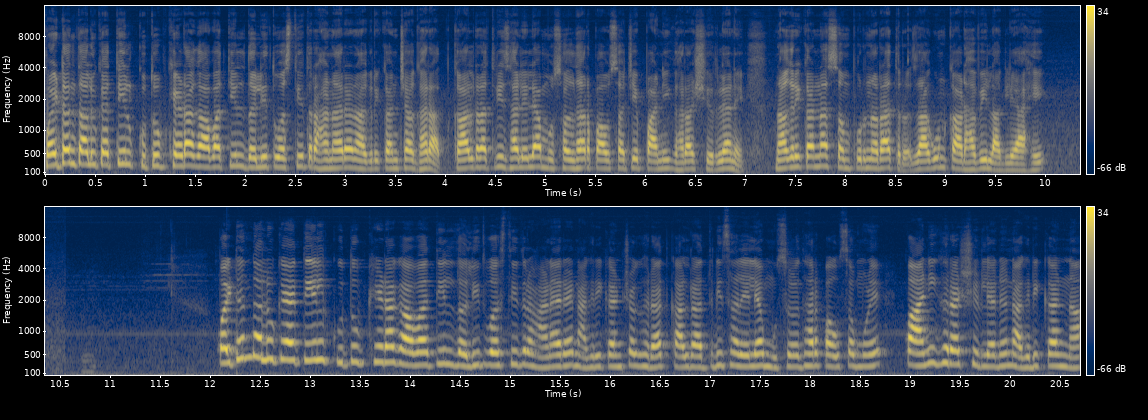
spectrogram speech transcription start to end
पैठण तालुक्यातील कुतुबखेडा गावातील दलित वस्तीत राहणाऱ्या नागरिकांच्या घरात काल रात्री झालेल्या मुसळधार पावसाचे पाणी घरात शिरल्याने नागरिकांना संपूर्ण रात्र जागून काढावी लागली आहे. पैठण तालुक्यातील कुतुबखेडा गावातील दलित वस्तीत राहणाऱ्या नागरिकांच्या घरात काल रात्री झालेल्या मुसळधार पावसामुळे पाणी घरात शिरल्यानं नागरिकांना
